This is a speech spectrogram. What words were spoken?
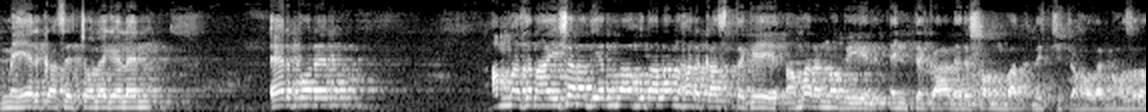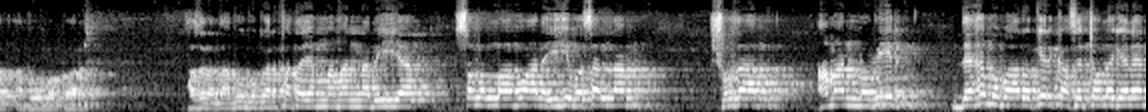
মেয়ের কাছে চলে গেলেন। এরপরে আম্মা জানা আয়সা রাদিয়াল্লাহু তাআলা কাছ থেকে আমার নবীর ইন্তেকালের সংবাদ নিশ্চিত হলেন হজরত আবু বকর। হজরত আবু বকর ফাতায়াম্মামান নাবিয়া সাল্লাল্লাহু আলাইহি ওয়াসাল্লাম সোজা আমার নবীর দেহ মুবারকের কাছে চলে গেলেন।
